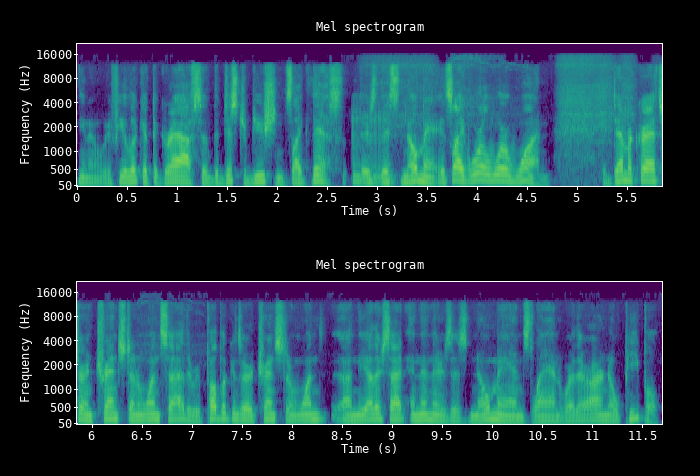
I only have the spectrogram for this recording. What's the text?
you know, if you look at the graphs of the distribution, it's like this. There's Mhm. this no man. It's like World War One. The Democrats are entrenched on one side, the Republicans are entrenched on one on the other side, and then there's this no man's land where there are no people.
